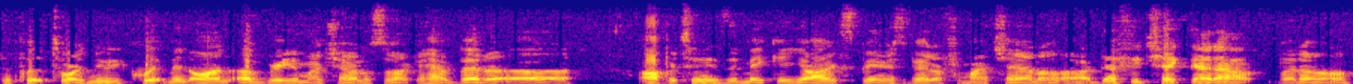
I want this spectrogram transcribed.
to put towards new equipment on upgrading my channel so I can have better uh, opportunities and making y'all experience better for my channel. Uh, definitely check that out. But um,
